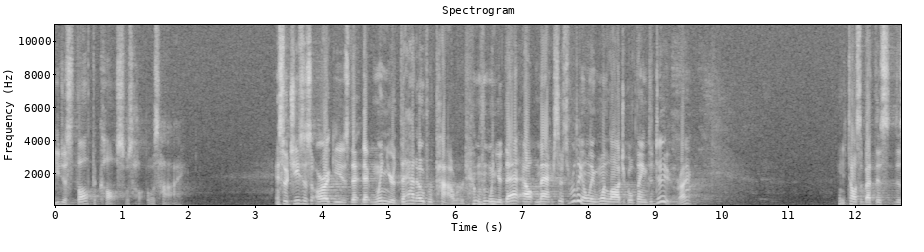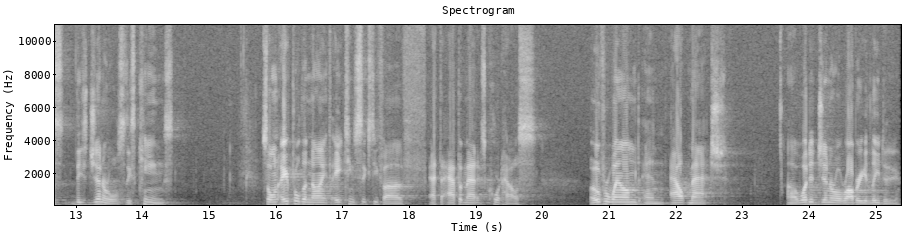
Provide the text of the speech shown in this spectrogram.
You just thought the cost was, was high. And so Jesus argues that, that when you're that overpowered, when you're that outmatched, there's really only one logical thing to do, right? He talks about this, this, these generals, these kings. So on April the 9th, 1865, at the Appomattox Courthouse, overwhelmed and outmatched, uh, what did General Robert E. Lee do?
